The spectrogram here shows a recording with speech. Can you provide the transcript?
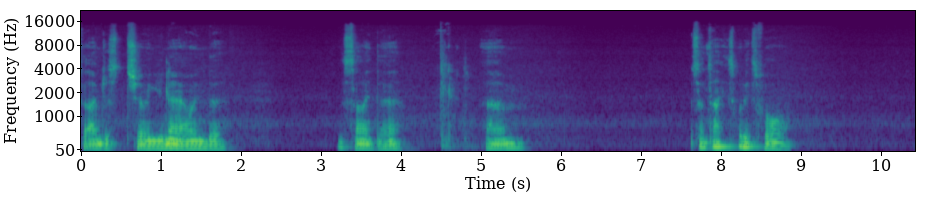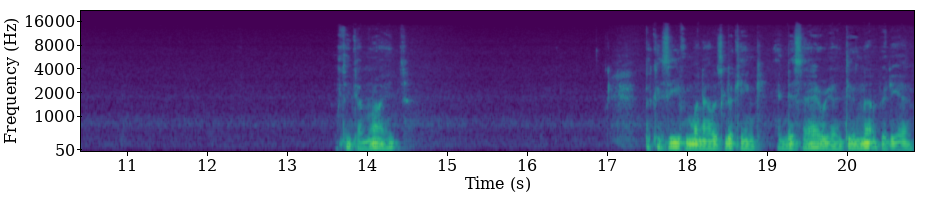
that I'm just showing you now in the, the side there. Um, so that is what it's for. I think I'm right. Because even when I was looking in this area and doing that video,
